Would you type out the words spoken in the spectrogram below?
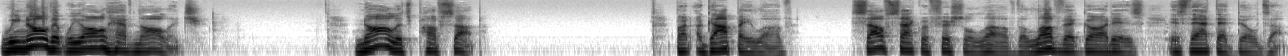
We know that we all have knowledge. Knowledge puffs up, but agape love self sacrificial love, the love that God is, is that that builds up.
